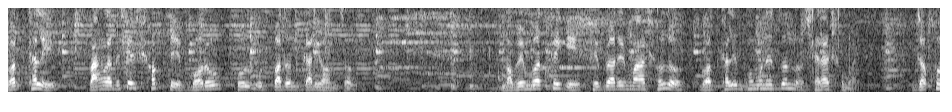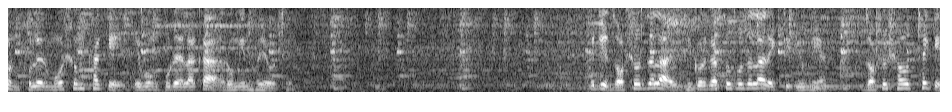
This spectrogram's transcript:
গদখালি বাংলাদেশের সবচেয়ে বড় ফুল উৎপাদনকারী অঞ্চল। নভেম্বর থেকে ফেব্রুয়ারির মাস হল গদখালি ভ্রমণের জন্য সেরা সময়, যখন ফুলের মৌসুম থাকে এবং পুরো এলাকা রঙিন হয়ে ওঠে। এটি যশোর জেলায় ঝিকরগাছা উপজেলার একটি ইউনিয়ন। যশোর শহর থেকে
